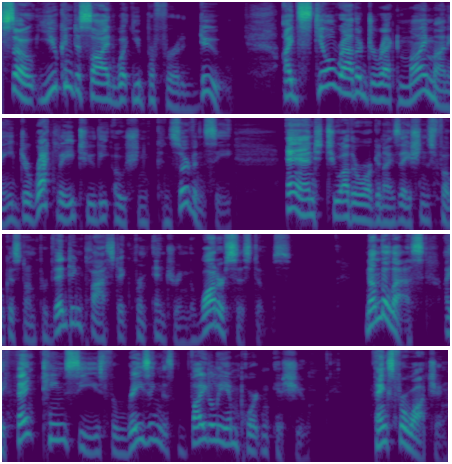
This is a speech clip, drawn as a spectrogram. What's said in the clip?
So you can decide what you prefer to do. I'd still rather direct my money directly to the Ocean Conservancy, and to other organizations focused on preventing plastic from entering the water systems. Nonetheless, I thank Team Seas for raising this vitally important issue. Thanks for watching.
